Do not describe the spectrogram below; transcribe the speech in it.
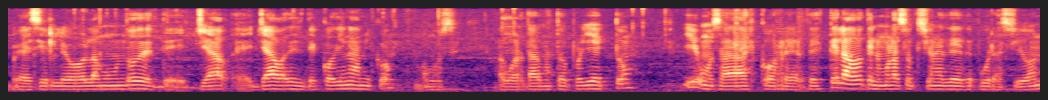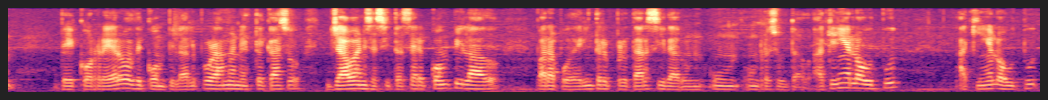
voy a decirle hola mundo desde Java, eh, Java desde Codinámico vamos a guardar nuestro proyecto y vamos a escorrer. De este lado tenemos las opciones de depuración de correr o de compilar el programa. En este caso Java necesita ser compilado para poder interpretar si dar un, un resultado. Aquí en el output aquí en el output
